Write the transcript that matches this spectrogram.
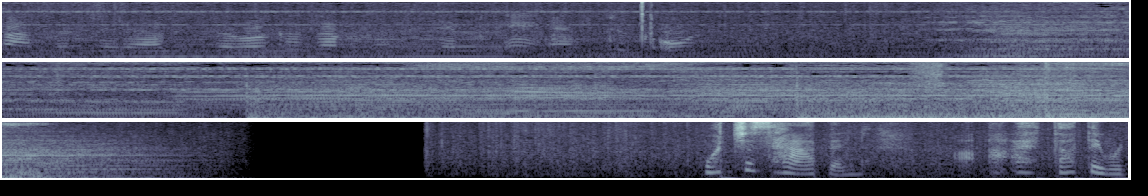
plants were set up, the local government stepped in and took all What just happened? I, I thought they were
